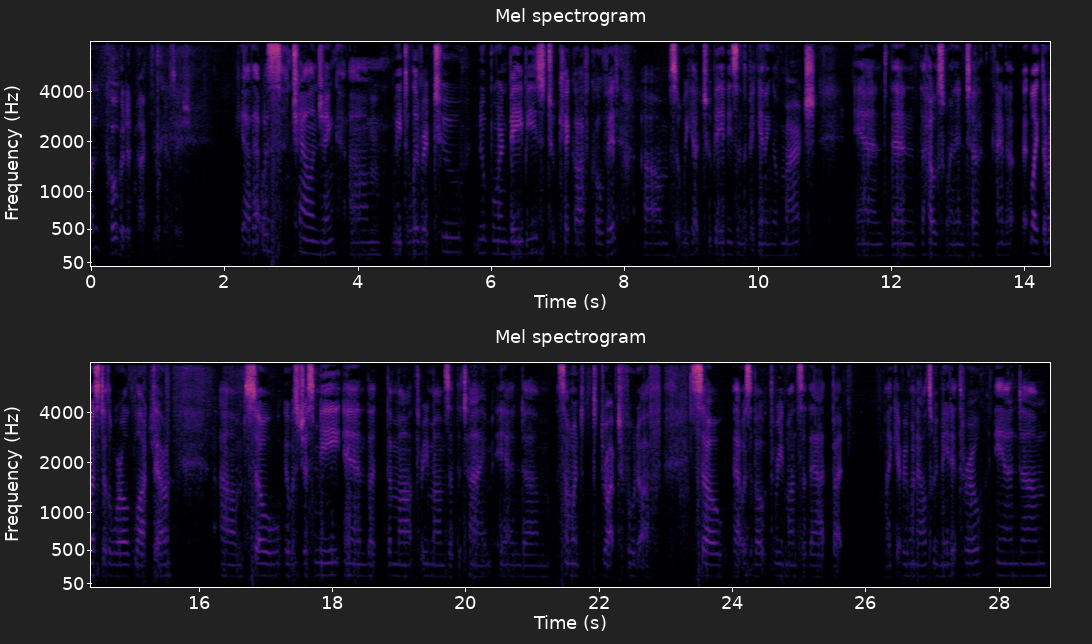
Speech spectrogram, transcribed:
How did COVID impact the organization? Yeah, that was challenging. Um, we delivered two newborn babies to kick off COVID. Um, so we had two babies in the beginning of March, and then the house went into kind of like the rest of the world lockdown. Um, so it was just me and the the mom, three moms at the time, and um, someone dropped food off. So that was about three months of that. But like everyone else, we made it through, and um,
